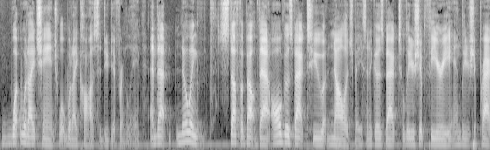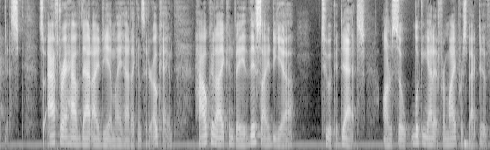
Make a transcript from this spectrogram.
what would I change? What would I cause to do differently? And that knowing stuff about that all goes back to knowledge base and it goes back to leadership theory and leadership practice. So after I have that idea in my head, I consider okay, how could I convey this idea to a cadet? So looking at it from my perspective,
